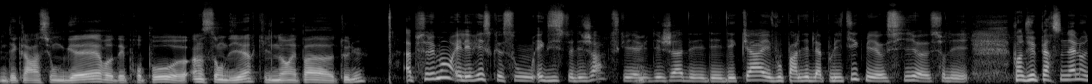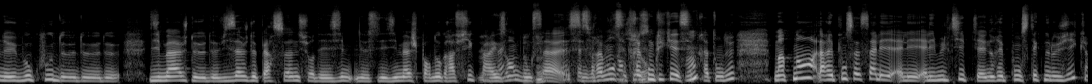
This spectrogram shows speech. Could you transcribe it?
une déclaration de guerre, des propos incendiaires qu'il n'aurait pas tenus. Absolument, et les risques sont, existent déjà, parce qu'il y a eu mmh. déjà des, cas, et vous parliez de la politique, mais aussi euh, sur des points de vue personnels, on a eu beaucoup d'images, de, de, visages de personnes sur des, images pornographiques, par exemple, donc mmh. c'est vraiment c'est très compliqué, c'est mmh. très tendu. Maintenant, la réponse à ça, elle est, multiple. Il y a une réponse technologique,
